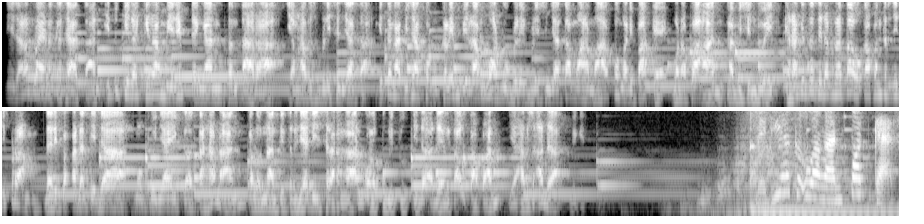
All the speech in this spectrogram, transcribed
Di dalam pelayanan kesehatan itu kira-kira mirip dengan tentara yang harus beli senjata. Kita nggak bisa klaim bilang, waduh beli beli senjata mahal-mahal kok nggak dipakai, buat apaan, ngabisin duit. Karena kita tidak pernah tahu kapan terjadi perang. Daripada tidak mempunyai ketahanan, kalau nanti terjadi serangan, walaupun itu tidak ada yang tahu kapan, ya harus ada begitu. Media Keuangan Podcast.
